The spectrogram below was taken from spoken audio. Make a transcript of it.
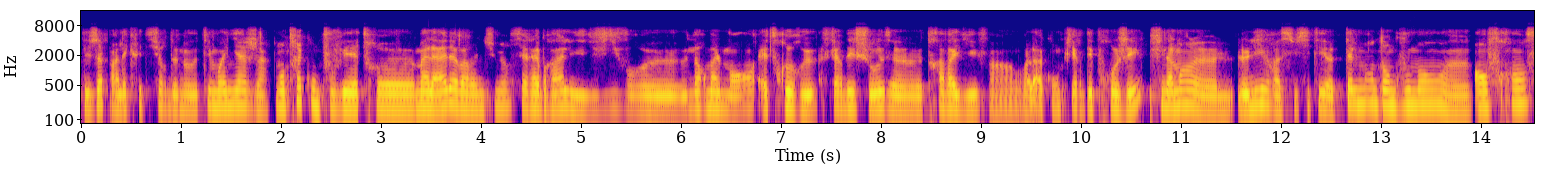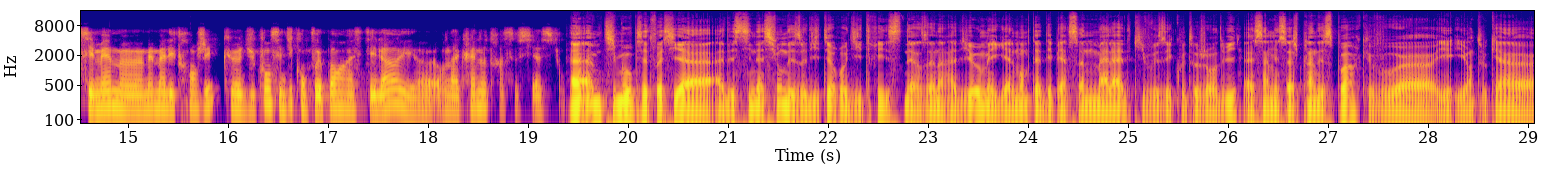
déjà par l'écriture de nos témoignages montrer qu'on pouvait être malade, avoir une tumeur cérébrale et vivre normalement, être heureux, faire des choses, travailler, enfin voilà, accomplir des projets. Finalement, le livre a suscité euh, tellement d'engouement euh, en France et même, euh, même à l'étranger que du coup on s'est dit qu'on pouvait pas en rester là et on a créé notre association. Un, petit mot cette fois-ci à, destination des auditeurs auditrices d'Airzone Radio, mais également peut-être des personnes malades qui vous écoutent aujourd'hui. C'est un message plein d'espoir que vous, et, en tout cas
